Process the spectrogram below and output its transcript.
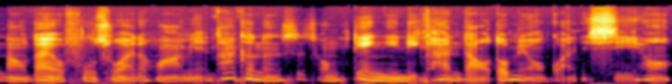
脑袋有浮出来的画面，它可能是从电影里看到都没有关系哈。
